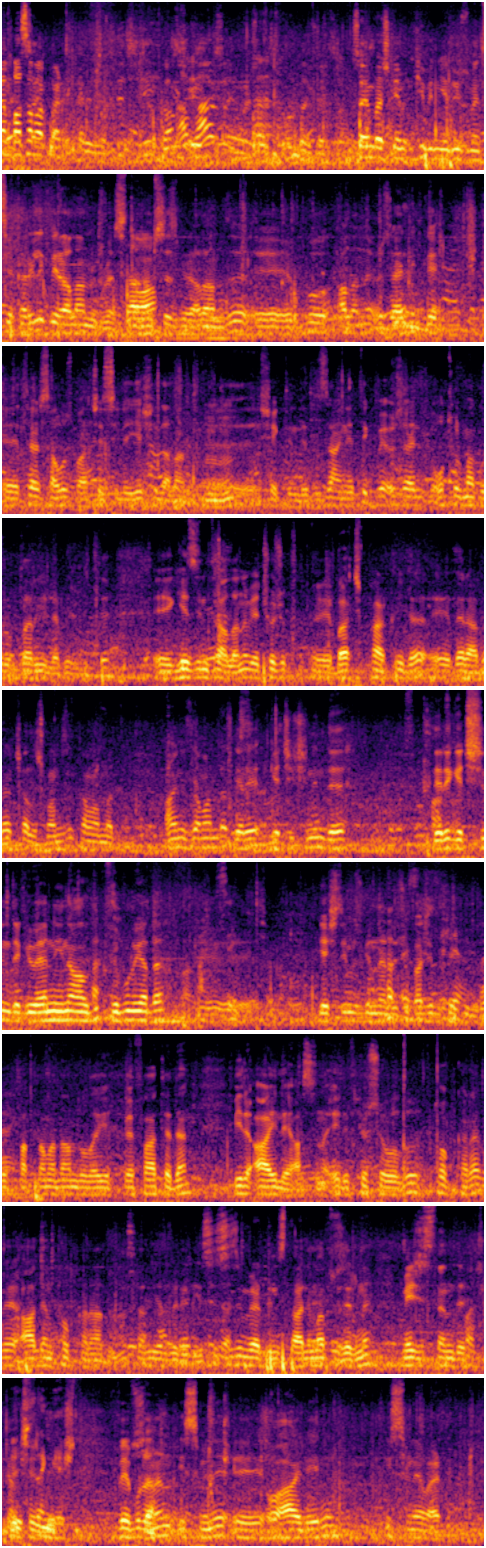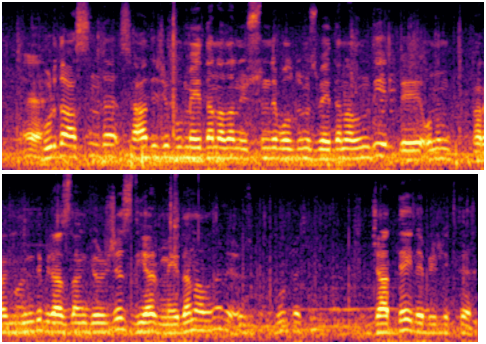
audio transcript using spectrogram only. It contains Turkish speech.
Ben basamak verdim. Sayın Başkanım 2700 metrekarelik bir alandı burası. Tanımsız bir alandı. Ee, bu alanı özellikle e, ters havuz bahçesiyle yeşil alan e, şeklinde dizayn ettik ve özellikle oturma gruplarıyla birlikte e, gezinti alanı ve çocuk e, bahçe parkıyla e, beraber çalışmamızı tamamladık. Aynı zamanda dere geçişinin de dere geçişinin de güvenliğini aldık ve buraya da e, geçtiğimiz günlerde çok acı bir şekilde patlamadan dolayı vefat eden bir aile aslında Elif Köseoğlu Topkara ve Adem Topkara adına Sarıyer Belediyesi sizin verdiğiniz talimat üzerine meclisten de geçirdi. Ve buranın ismini e, o ailenin ismine verdik. Burada aslında sadece bu meydan alanı üstünde olduğumuz meydan alanı değil, e, onun paralelinde birazdan göreceğiz. Diğer meydan alanı ve öz- buradaki cadde ile birlikte e,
